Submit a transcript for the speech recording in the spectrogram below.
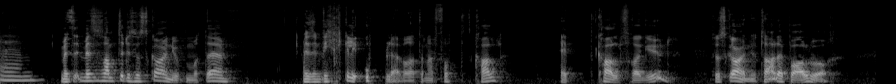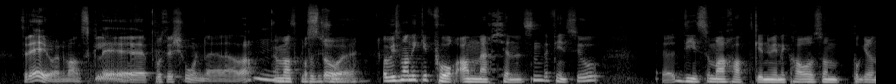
Um, Men, men samtidig så skal en jo på en måte Hvis en virkelig opplever at en har fått et kall, et kall fra Gud, så skal en jo ta det på alvor. Så det er jo en vanskelig eh, posisjon det der, da. En vanskelig posisjon. Og hvis man ikke får anerkjennelsen Det fins jo de som har hatt genuine kall, og som pga.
